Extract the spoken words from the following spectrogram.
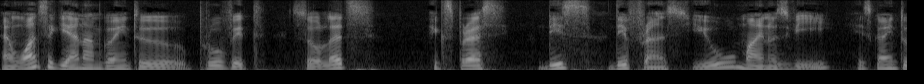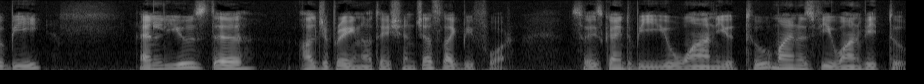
And once again I'm going to prove it. So let's express this difference u minus v is going to be and use the algebraic notation just like before. So it's going to be u1 u2 minus v1 v2.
